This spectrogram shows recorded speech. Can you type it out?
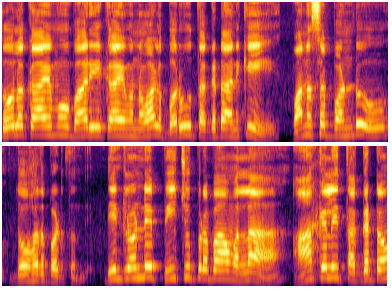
స్థూలకాయము భారీ కాయం ఉన్న వాళ్ళు బరువు తగ్గటానికి పనస పండు దోహదపడుతుంది. దీంట్లో ఉండే పీచు ప్రభావం వల్ల ఆకలి తగ్గటం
